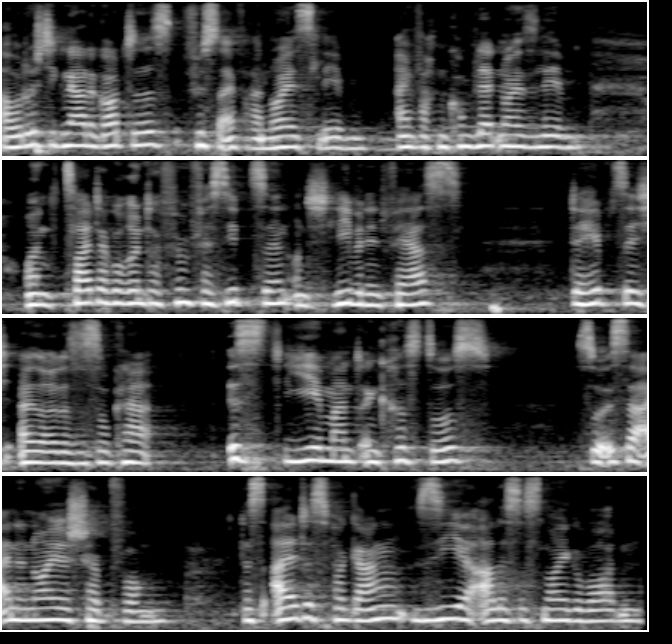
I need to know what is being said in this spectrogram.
aber durch die Gnade Gottes führst du einfach ein neues Leben. Einfach ein komplett neues Leben. Und 2. Korinther 5, Vers 17, und ich liebe den Vers, der hebt sich, also das ist so klar, ist jemand in Christus, so ist er eine neue Schöpfung. Das Alte ist vergangen, siehe, alles ist neu geworden.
